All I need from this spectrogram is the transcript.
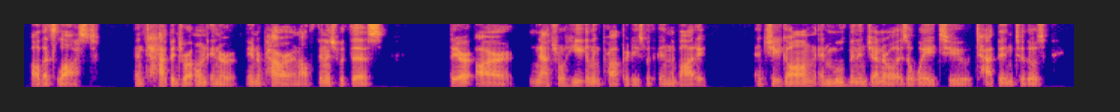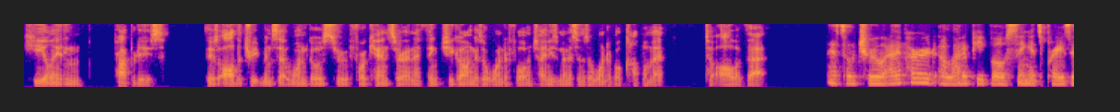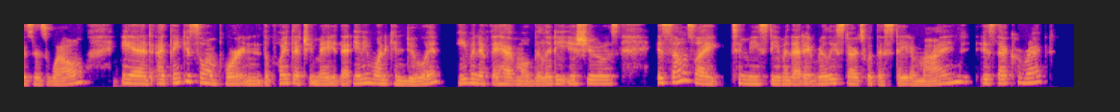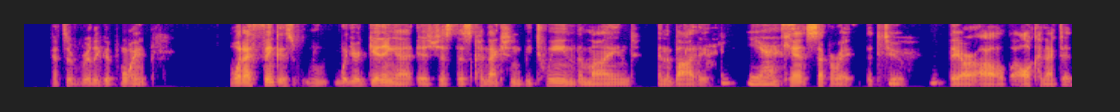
all that's lost and tap into our own inner inner power. And I'll finish with this. There are natural healing properties within the body and qigong and movement in general is a way to tap into those healing properties there's all the treatments that one goes through for cancer. And I think Qigong is a wonderful, and Chinese medicine is a wonderful complement to all of that. That's so true. I've heard a lot of people sing its praises as well. Mm-hmm. And I think it's so important the point that you made that anyone can do it, even if they have mobility issues. It sounds like to me, Steven, that it really starts with a state of mind. Is that correct? That's a really good point. What I think is what you're getting at is just this connection between the mind and the body. Yes. You can't separate the two. They are all all connected.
